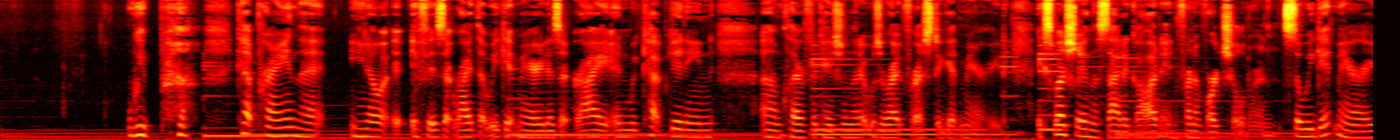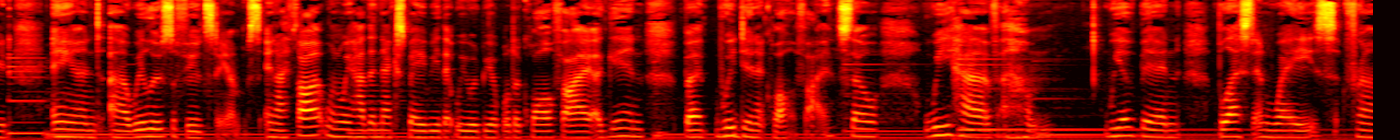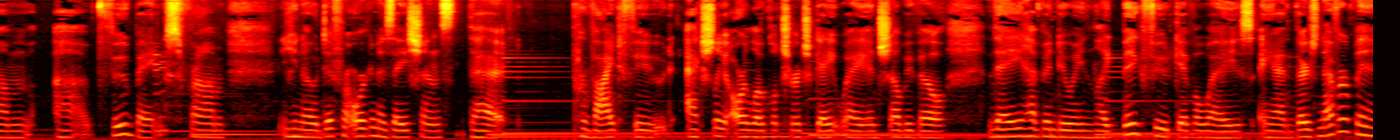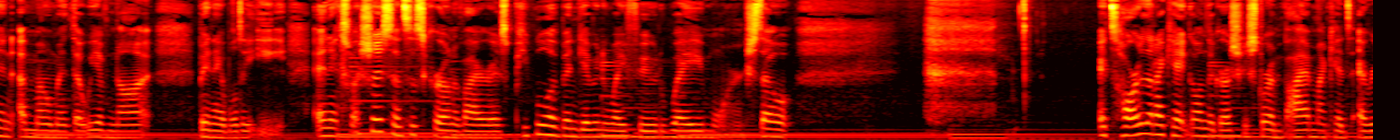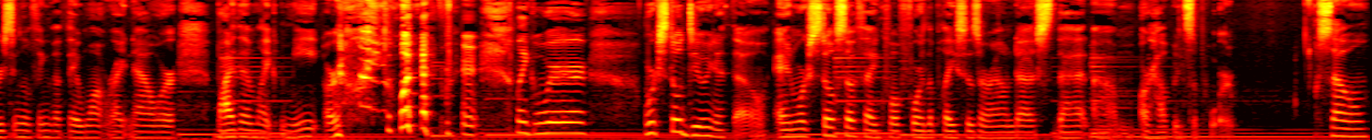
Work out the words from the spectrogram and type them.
we kept praying that, you know, if is it right that we get married? Is it right? And we kept getting um, clarification that it was right for us to get married, especially in the sight of God in front of our children. So we get married and uh, we lose the food stamps. And I thought when we had the next baby that we would be able to qualify again, but we didn't qualify. So we have. Um, we have been blessed in ways from uh, food banks, from you know different organizations that provide food. Actually, our local church, Gateway in Shelbyville, they have been doing like big food giveaways, and there's never been a moment that we have not been able to eat. And especially since this coronavirus, people have been giving away food way more. So, it's hard that I can't go in the grocery store and buy my kids every single thing that they want right now or buy them like meat or like whatever. Like we're we're still doing it though, and we're still so thankful for the places around us that um, are helping support. So,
